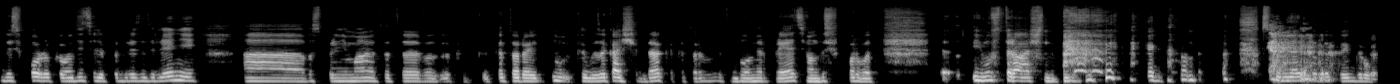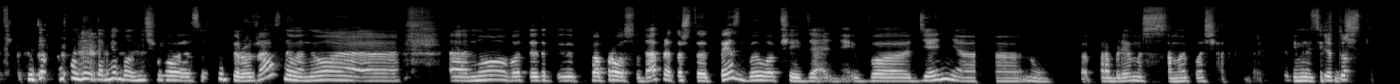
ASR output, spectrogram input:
до сих пор руководители подразделений а, воспринимают это, который, ну, как бы заказчик, да, который это было мероприятие, он до сих пор вот, э, ему страшно, когда он вспоминает вот эту игру. Хотя, на самом деле, там не было ничего супер ужасного, но, э, э, но вот это к вопросу, да, про то, что тест был вообще идеальный. В день, ну, проблемы с самой площадкой были. Именно технически. Это,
